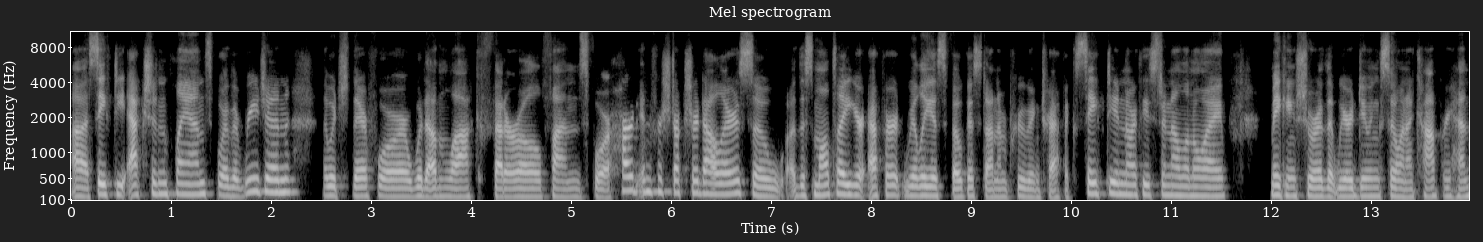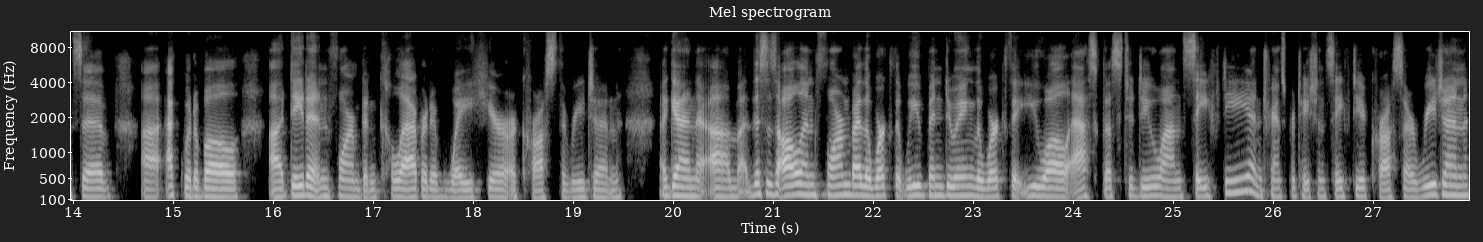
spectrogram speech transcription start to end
uh, safety action plans for the region, which therefore would unlock federal funds for hard infrastructure dollars. So uh, this multi-year effort really is focused on improving traffic safety in Northeastern Illinois, making sure that we are doing so in a comprehensive, uh, equitable, uh, data-informed and collaborative way here across the region. Again, um, this is all informed by the work that we've been doing, the work that you all asked us to do on safety and transportation safety across our region.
